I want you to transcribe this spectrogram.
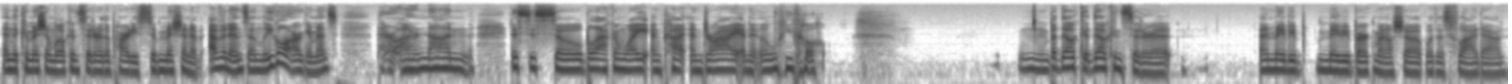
and the Commission will consider the parties' submission of evidence and legal arguments. There are none. This is so black and white and cut and dry and illegal. Mm, but they'll they'll consider it, and maybe maybe Burkman will show up with his fly down.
